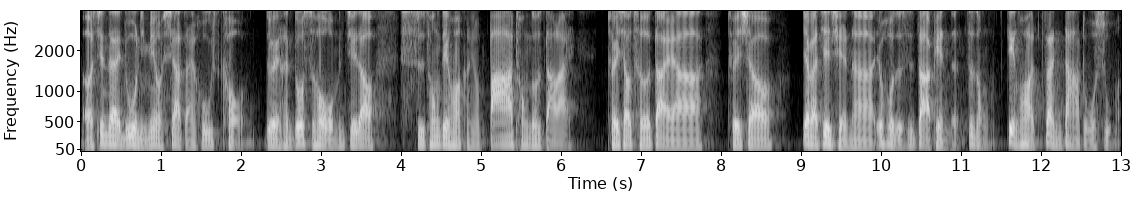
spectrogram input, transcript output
呃，现在如果你没有下载 Who's Call，对，很多时候我们接到十通电话，可能有八通都是打来推销车贷啊，推销要不要借钱啊，又或者是诈骗的这种电话占大多数嘛。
